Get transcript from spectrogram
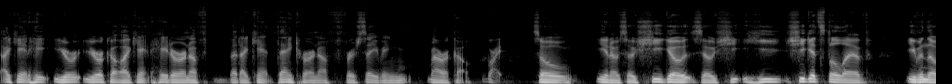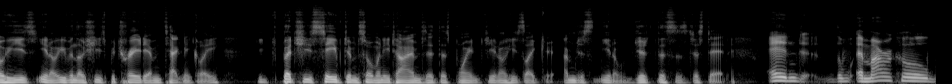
i can't hate Yur- yuriko i can't hate her enough but i can't thank her enough for saving mariko. Right. So you know so she goes so she he she gets to live even though he's you know even though she's betrayed him technically. He, but she's saved him so many times at this point you know he's like i'm just you know just this is just it. And the and Mariko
